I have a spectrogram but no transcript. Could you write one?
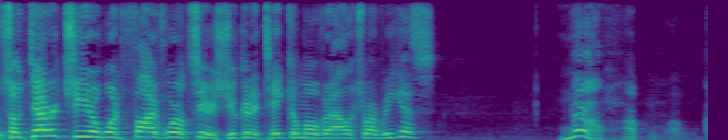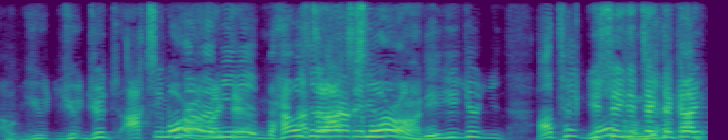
So Derek Jeter won five World Series. You're going to take him over Alex Rodriguez? No. Oh, oh, oh you, you, you're oxymoron No, right I mean, there. how is That's it an oxymoron. oxymoron? You, you, you, I'll take. You both say you take the guy-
